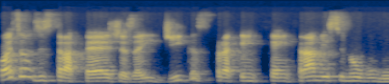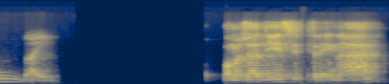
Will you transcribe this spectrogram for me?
Quais são as estratégias aí, dicas para quem quer entrar nesse novo mundo aí? Como eu já disse, treinar,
